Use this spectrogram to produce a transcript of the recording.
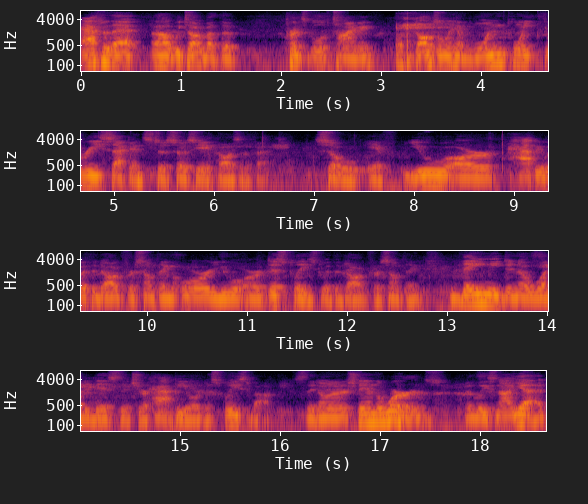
after that, uh, we talk about the principle of timing. Dogs only have 1.3 seconds to associate cause and effect. So, if you are happy with the dog for something or you are displeased with the dog for something, they need to know what it is that you're happy or displeased about. So, they don't understand the words, at least not yet,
